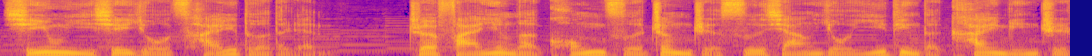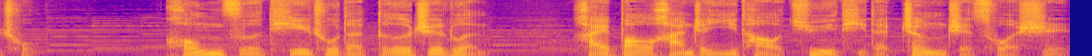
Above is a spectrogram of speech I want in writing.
启用一些有才德的人，这反映了孔子政治思想有一定的开明之处。孔子提出的德治论。还包含着一套具体的政治措施，《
